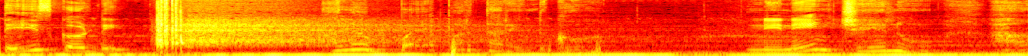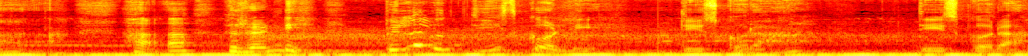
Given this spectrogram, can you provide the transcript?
తీసుకోండి. అలా భయపడతారు ఎందుకు? నేనేం చేయను. హా, హా, రండి పిల్లలు తీసుకోండి. తీసుకోరా? తీసుకోరా?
